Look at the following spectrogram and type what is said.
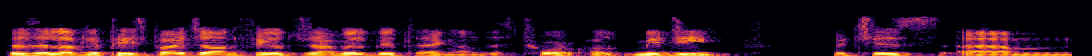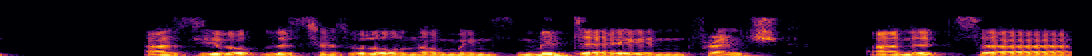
There's a lovely piece by John Field which I will be playing on this tour called Midi, which is, um, as you listeners will all know, means midday in French. And it's uh,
